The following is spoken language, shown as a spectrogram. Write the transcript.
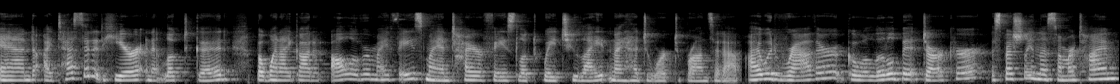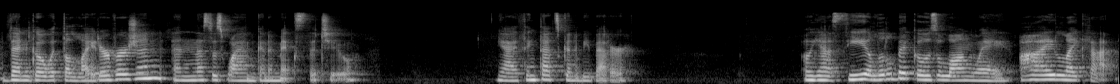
and I tested it here and it looked good, but when I got it all over my face, my entire face looked way too light and I had to work to bronze it up. I would rather go a little bit darker, especially in the summertime, than go with the lighter version, and this is why I'm gonna mix the two. Yeah, I think that's gonna be better. Oh yeah, see, a little bit goes a long way. I like that.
